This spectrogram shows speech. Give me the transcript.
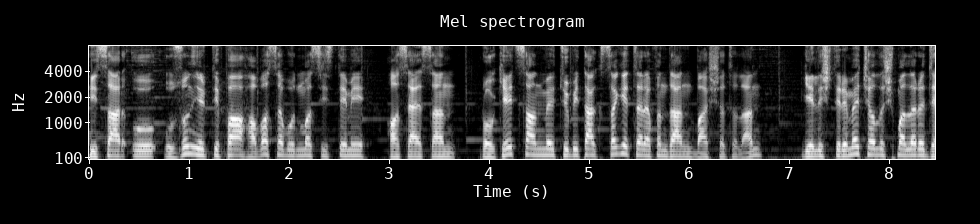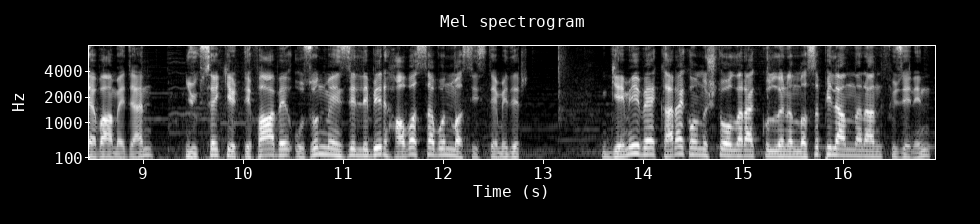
Hisar-U uzun irtifa hava savunma sistemi Aselsan, Roketsan ve TÜBİTAK SAGE tarafından başlatılan, geliştirme çalışmaları devam eden, yüksek irtifa ve uzun menzilli bir hava savunma sistemidir. Gemi ve kara konuşlu olarak kullanılması planlanan füzenin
